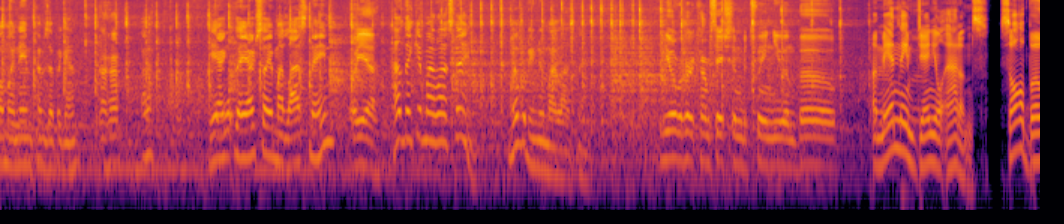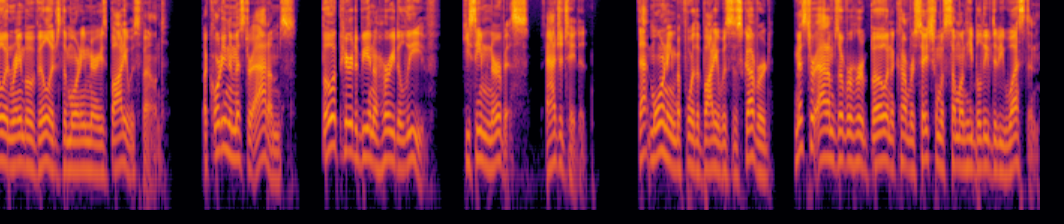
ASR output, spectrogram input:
Oh, my name comes up again. Uh huh. Huh? They, ac- they actually have my last name. Oh, yeah. How'd they get my last name? Nobody knew my last name. He overheard a conversation between you and Bo. A man named Daniel Adams saw Bo in Rainbow Village the morning Mary's body was found. According to Mr. Adams, Bo appeared to be in a hurry to leave. He seemed nervous, agitated. That morning before the body was discovered, Mr. Adams overheard Bo in a conversation with someone he believed to be Weston.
